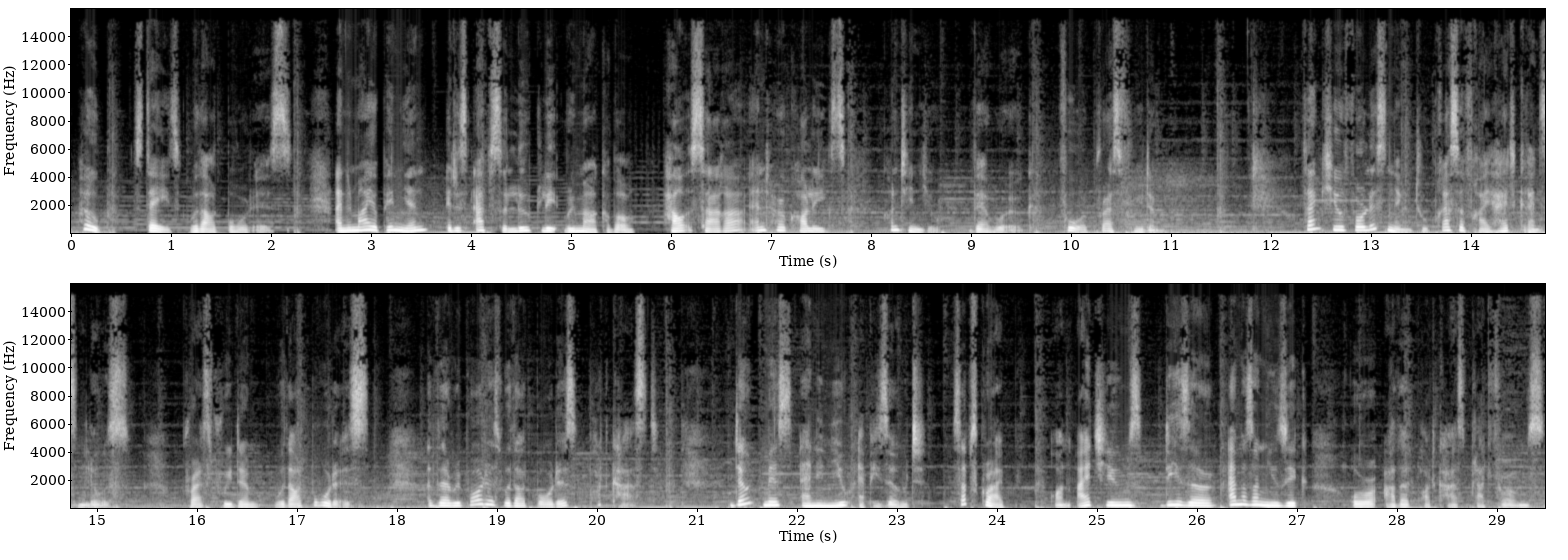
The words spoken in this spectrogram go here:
Hope stays without borders. And in my opinion, it is absolutely remarkable how Sarah and her colleagues continue their work for press freedom. Thank you for listening to Pressefreiheit Grenzenlos, Press Freedom Without Borders, the Reporters Without Borders podcast. Don't miss any new episode. Subscribe on iTunes, Deezer, Amazon Music, or other podcast platforms.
